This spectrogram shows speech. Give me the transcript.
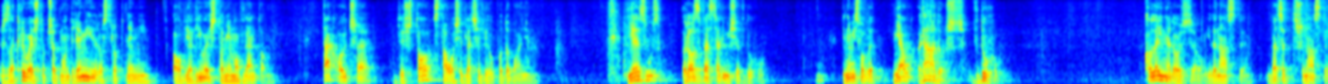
że zakryłeś to przed mądrymi i roztropnymi, a objawiłeś to niemowlętom. Tak, Ojcze, gdyż to stało się dla Ciebie upodobaniem. Jezus rozweselił się w duchu. Innymi słowy, miał radość w duchu. Kolejny rozdział, jedenasty, werset trzynasty.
